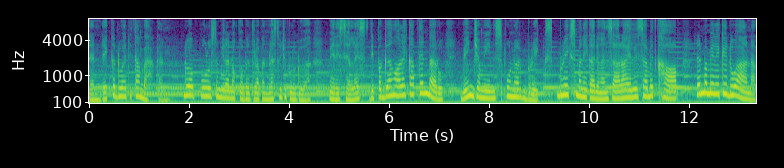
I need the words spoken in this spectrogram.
dan dek kedua ditambahkan. 29 Oktober 1872, Mary Celeste dipegang oleh kapten baru Benjamin Spooner Briggs. Briggs menikah dengan Sarah Elizabeth Cobb dan memiliki dua anak,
